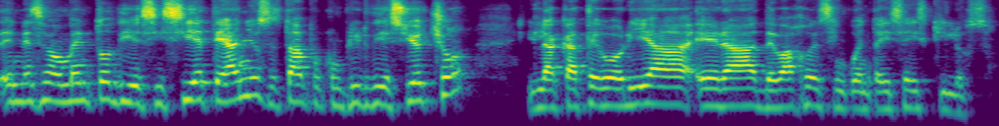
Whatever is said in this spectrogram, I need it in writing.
en ese momento 17 años, estaba por cumplir 18 y la categoría era debajo de 56 kilos.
